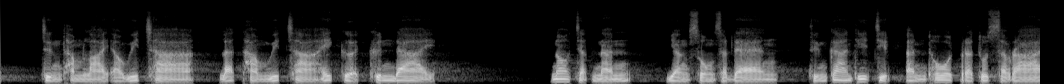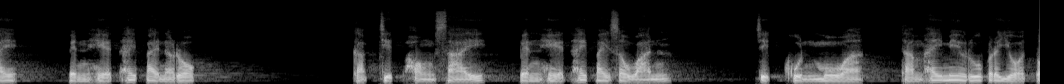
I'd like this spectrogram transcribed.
กจึงทำลายอาวิชชาและทำวิชาให้เกิดขึ้นได้ นอกจากนั้นยังทรงแสดงถึงการที่จิตอันโทษประทุษร้าย เป็นเหตุให้ไปนรก กับจิตผ่องใสเป็นเหตุให้ไปสวรรค์ จิตขุนมัวทำให้ไม่รู้ประโยชน์ต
